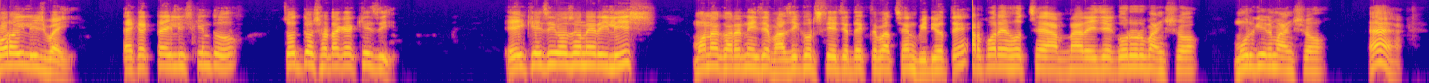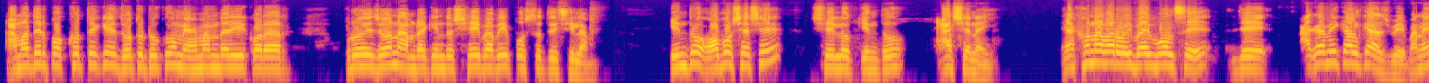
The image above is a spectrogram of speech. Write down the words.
বড় ইলিশ ভাই, এক একটা ইলিশ কিন্তু চোদ্দশো টাকা কেজি। এই কেজি ওজনের ইলিশ মনে করেন এই যে ভাজি করছি, এই যে দেখতে পাচ্ছেন ভিডিওতে। তারপরে হচ্ছে আপনার এই যে গরুর মাংস, মুরগির মাংস হ্যাঁ? আমাদের পক্ষ থেকে যতটুকু মেহমানদারি করার প্রয়োজন, আমরা কিন্তু সেইভাবেই প্রস্তুতি ছিলাম। কিন্তু অবশেষে সে লোক কিন্তু আসে নাই। এখন আবার ওই ভাই বলছে যে, আগামী কালকে আসবে। মানে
